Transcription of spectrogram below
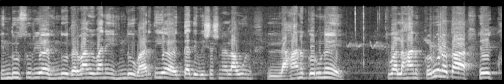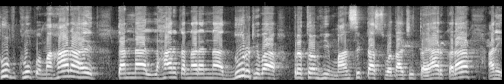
हिंदू सूर्य हिंदू धर्माभिमानी हिंदू भारतीय इत्यादी विशेषणे लावून लहान करू नये. किंवा लहान करू नका. हे खूप खूप महान आहेत. त्यांना लहान करणाऱ्यांना दूर ठेवा. प्रथम ही मानसिकता स्वतःची तयार करा आणि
